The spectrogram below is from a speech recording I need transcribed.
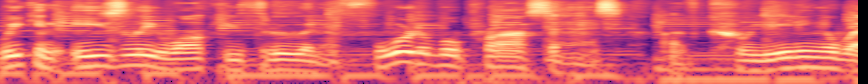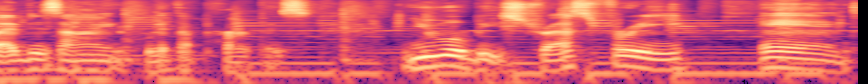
We can easily walk you through an affordable process of creating a web design with a purpose. You will be stress free and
